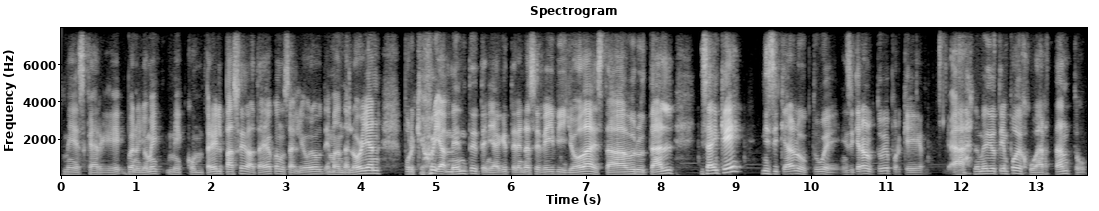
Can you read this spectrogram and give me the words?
Me descargué, bueno, yo me, me compré el pase de batalla cuando salió de Mandalorian, porque obviamente tenía que tener a ese Baby Yoda, estaba brutal. ¿Y saben qué? Ni siquiera lo obtuve, ni siquiera lo obtuve porque ah, no me dio tiempo de jugar tanto,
